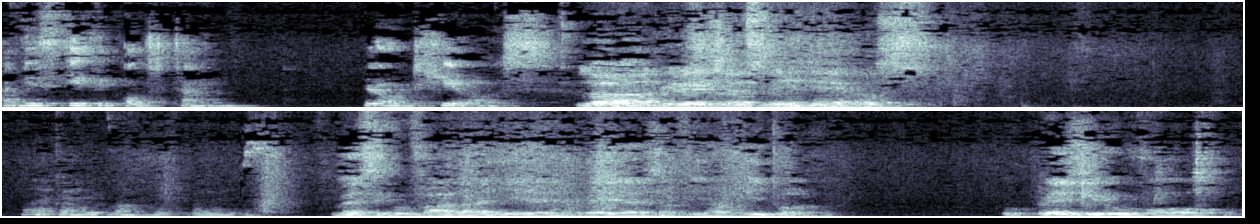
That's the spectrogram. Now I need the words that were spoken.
at this difficult time. Lord, hear us. Lord, graciously hear us. Father, can you conclude for us? Merciful Father, hear the prayers of your people who praise you for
